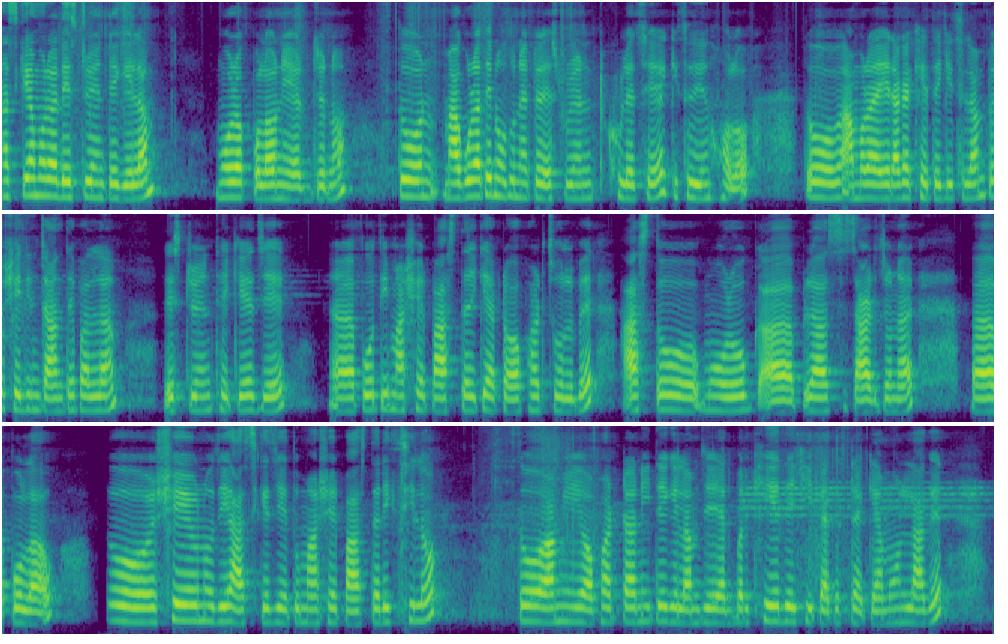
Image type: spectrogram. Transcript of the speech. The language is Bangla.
আজকে আমরা রেস্টুরেন্টে গেলাম, মোরগ পোলাও নেওয়ার জন্য। তো মাগুরাতে নতুন একটা রেস্টুরেন্ট খুলেছে, কিছুদিন হলো। তো আমরা এর আগে খেতে গেছিলাম, তো সেদিন জানতে পারলাম রেস্টুরেন্ট থেকে যে প্রতি মাসের পাঁচ তারিখে একটা অফার চলবে আজ তো মোরগ প্লাস চারজনার পোলাও। তো সে অনুযায়ী আজকে যেহেতু মাসের পাঁচ তারিখ ছিল, তো আমি অফারটা নিতে গেলাম যে একবার খেয়ে দেখি প্যাকেজটা কেমন লাগে।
